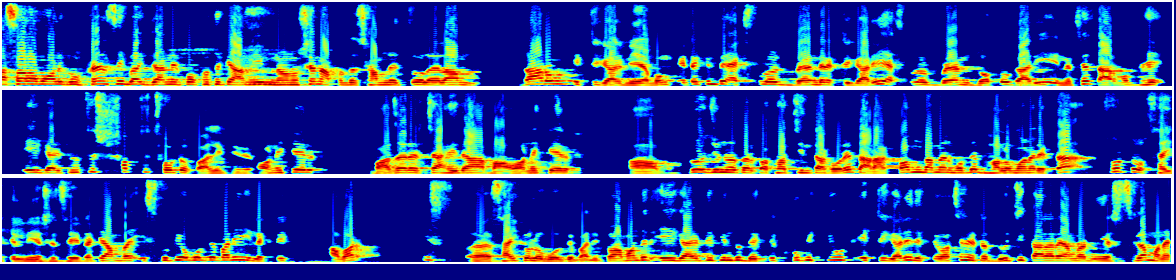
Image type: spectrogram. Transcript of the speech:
আসসালামু আলাইকুম এই বাইক জার্নির পক্ষ থেকে আমি ইমরান হোসেন, আপনাদের সামনে চলে এলাম দারুণ একটি গাড়ি নিয়ে এবং এটা কিন্তু এক্সপ্লোর ব্র্যান্ডের একটি গাড়ি। এক্সপ্লোর ব্র্যান্ড যত গাড়ি এনেছে, তার মধ্যে এই গাড়িটি হচ্ছে সবচেয়ে ছোট কোয়ালিটির অনেকের বাজারের চাহিদা বা অনেকের প্রয়োজনীয়তার কথা চিন্তা করে তারা কম দামের মধ্যে ভালো মানের একটা ছোট সাইকেল নিয়ে এসেছে। এটাকে আমরা স্কুটিও বলতে পারি ইলেকট্রিক আবার সাইকেলও বলতে পারি। তো আমাদের এই গাড়িটি কিন্তু দেখতে খুবই কিউট একটি গাড়ি, দেখতে পাচ্ছেন? এটা দুইটি কালারে আমরা নিয়ে এসেছিলাম মানে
